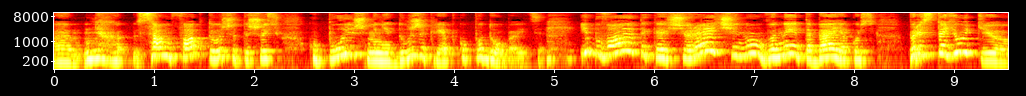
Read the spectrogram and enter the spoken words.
е, Сам факт того, що ти щось купуєш, мені дуже крепко подобається. І буває таке, що речі, ну, вони тебе якось перестають е,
